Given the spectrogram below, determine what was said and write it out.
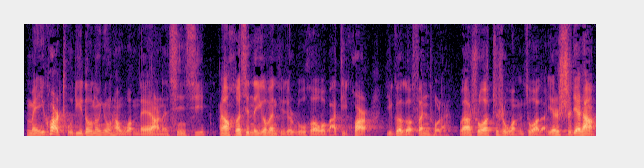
每一块土地都能用上我们那样的信息？然后核心的一个问题就是如何我把地块一个个分出来？我要说这是我们做的，也是世界上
